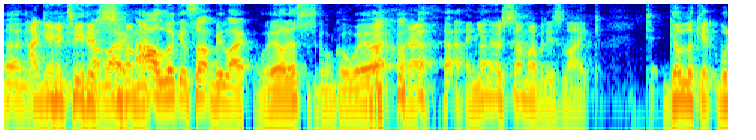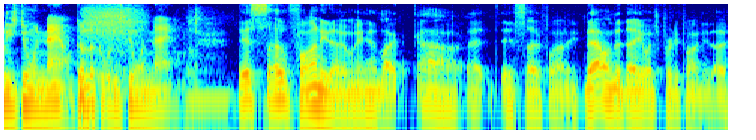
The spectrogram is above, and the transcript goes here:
I guarantee there's I'm like, some. I'll look at something and be like, well, this is gonna go well. right, right. And you know, some of it is like, t- go look at what he's doing now. Go look at what he's doing now. it's so funny though, man. Like, ah, that, it's so funny. That one today was pretty funny though,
